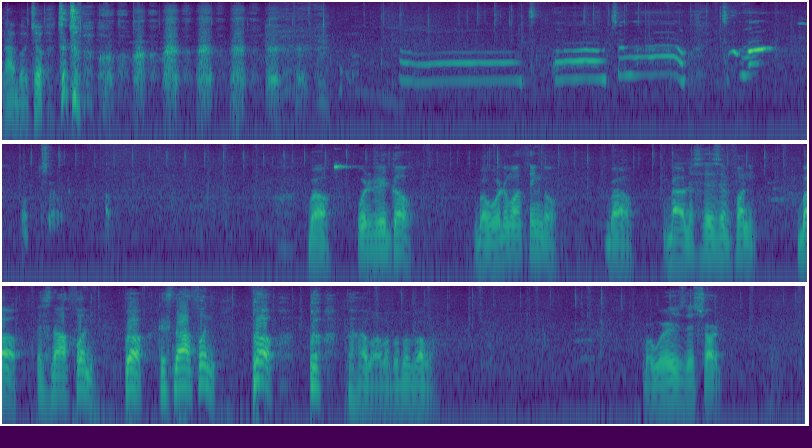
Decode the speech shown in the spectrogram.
Nah, bro, chill, chill, chill. Oh, chill out, chill out, chill out. Bro, where did it go? Bro, where did my thing go? Bro, bro, this isn't funny. Bro, it's not funny. Bro, it's not funny. Bro, bro, bro, bro, bro, bro, bro, bro. Bro, where is the shark?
